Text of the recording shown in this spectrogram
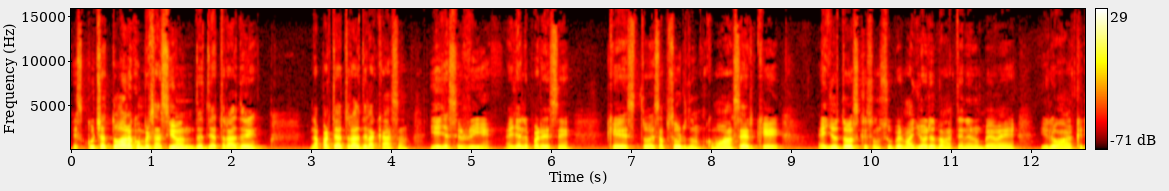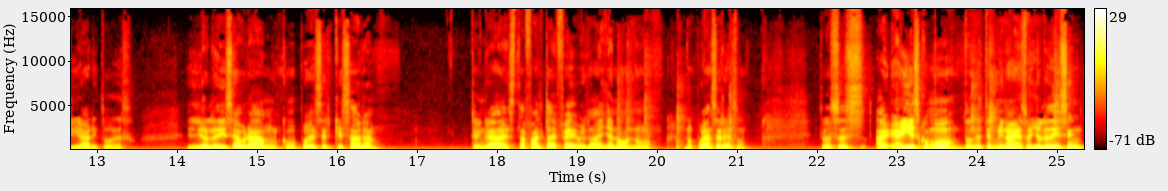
escucha toda la conversación desde atrás de la parte de atrás de la casa y ella se ríe. Ella le parece que esto es absurdo. ¿Cómo va a ser que ellos dos, que son súper mayores, van a tener un bebé y lo van a criar y todo eso? Y Dios le dice a Abraham, ¿cómo puede ser que Sara tenga esta falta de fe, verdad? Ella no, no, no puede hacer eso. Entonces, ahí es como donde termina eso. Ellos le dicen,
